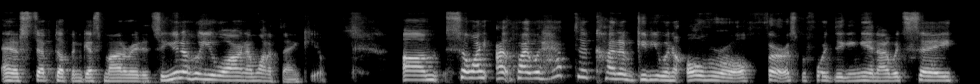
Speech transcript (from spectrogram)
and have stepped up and guest moderated. So you know who you are, and I want to thank you. Um, so I, I, if I would have to kind of give you an overall first before digging in, I would say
